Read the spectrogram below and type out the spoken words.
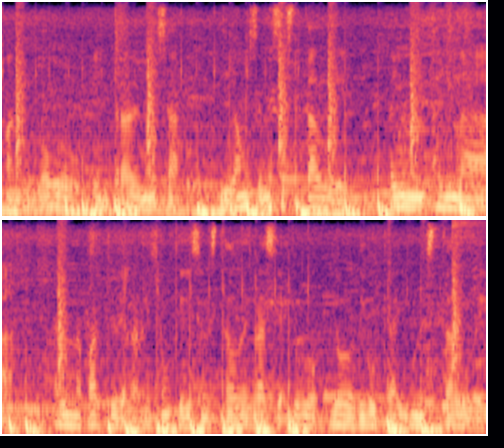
cuando logro entrar en esa, digamos, en ese estado de... Hay, hay, una, hay una parte de la religión que dice en estado de gracia, yo, yo digo que hay un estado de,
